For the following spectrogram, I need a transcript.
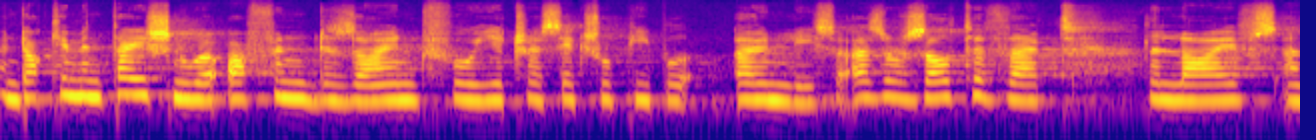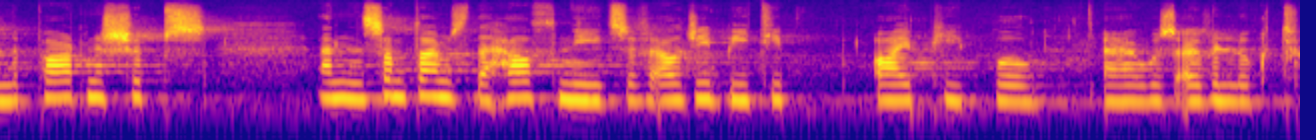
and documentation were often designed for heterosexual people only. So, as a result of that, the lives and the partnerships and sometimes the health needs of LGBTI people uh, was overlooked.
